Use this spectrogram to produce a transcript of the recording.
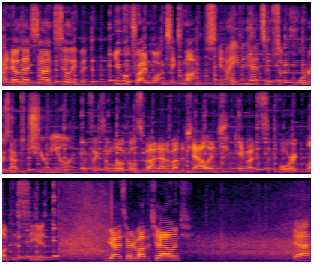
I know that sounds silly, but you go try and walk six miles. And I even had some supporters out to cheer me on. Looks like some locals found out about the challenge, came out to support, love to see it. You guys heard about the challenge? Yeah?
